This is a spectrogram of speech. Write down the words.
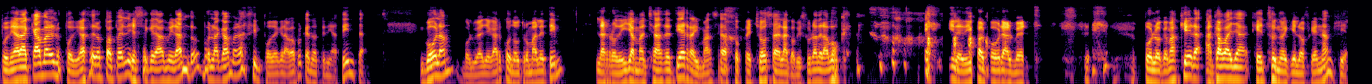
Ponía la cámara y los podía hacer los papeles y él se quedaba mirando por la cámara sin poder grabar porque no tenía cinta. Golan volvió a llegar con otro maletín, las rodillas manchadas de tierra y manchas sospechosas en la comisura de la boca. y le dijo al pobre Albert: Por lo que más quiera, acaba ya, que esto no hay quien lo financia.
